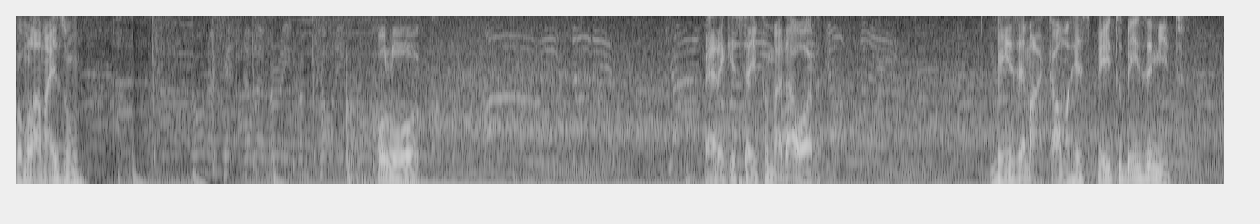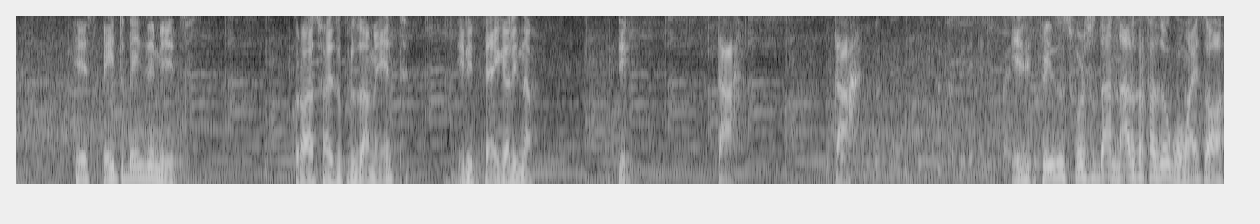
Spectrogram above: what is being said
Vamos lá, mais um. Ô, louco. Pera que isso aí foi mais da hora. Benzema, calma. Respeito o Benzemito. Respeito o Benzemito. Cross faz o cruzamento. Ele pega ali na... Tá. Tá. Ele fez um esforço danado pra fazer o gol, mas ó.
